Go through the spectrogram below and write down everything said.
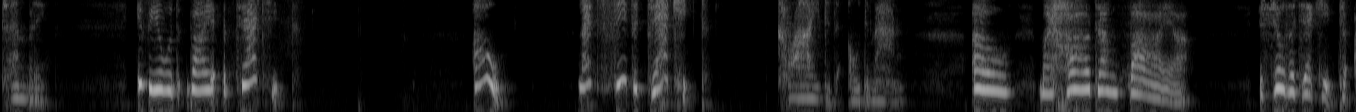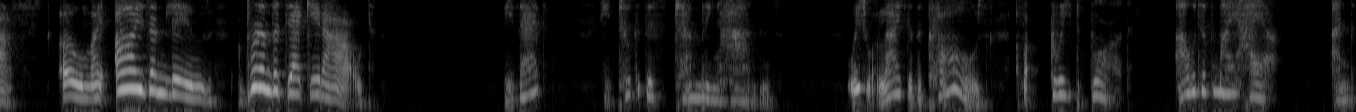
trembling, if you would buy a jacket. Oh, let's see the jacket, cried the old man. Oh, my heart on fire! Show the jacket to us. Oh, my eyes and limbs, Burn the jacket out. With that, he took these trembling hands, which were like the claws of a great bird, out of my hair, and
